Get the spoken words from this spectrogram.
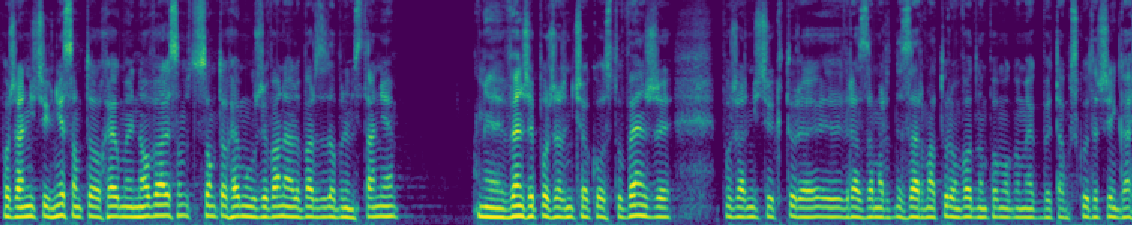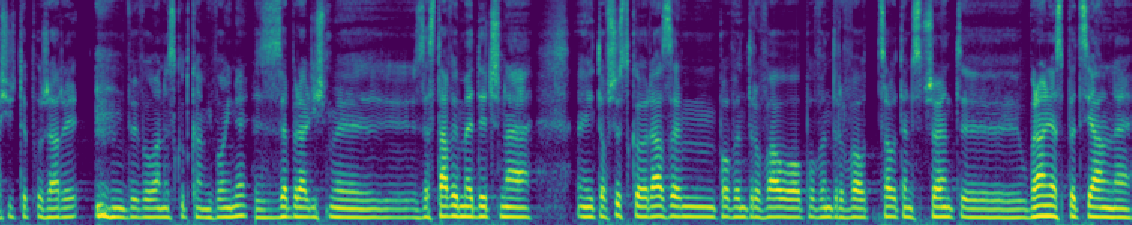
pożarniczych. Nie są to hełmy nowe, ale są, są to hełmy używane, ale w bardzo dobrym stanie. E, Węże pożarnicze, około 100 węży pożarniczych, które e, wraz z arma- z armaturą wodną pomogą jakby tam skutecznie gasić te pożary wywołane skutkami wojny. Zebraliśmy e, zestawy medyczne i to wszystko razem powędrowało, powędrował cały ten sprzęt, ubrania specjalne,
